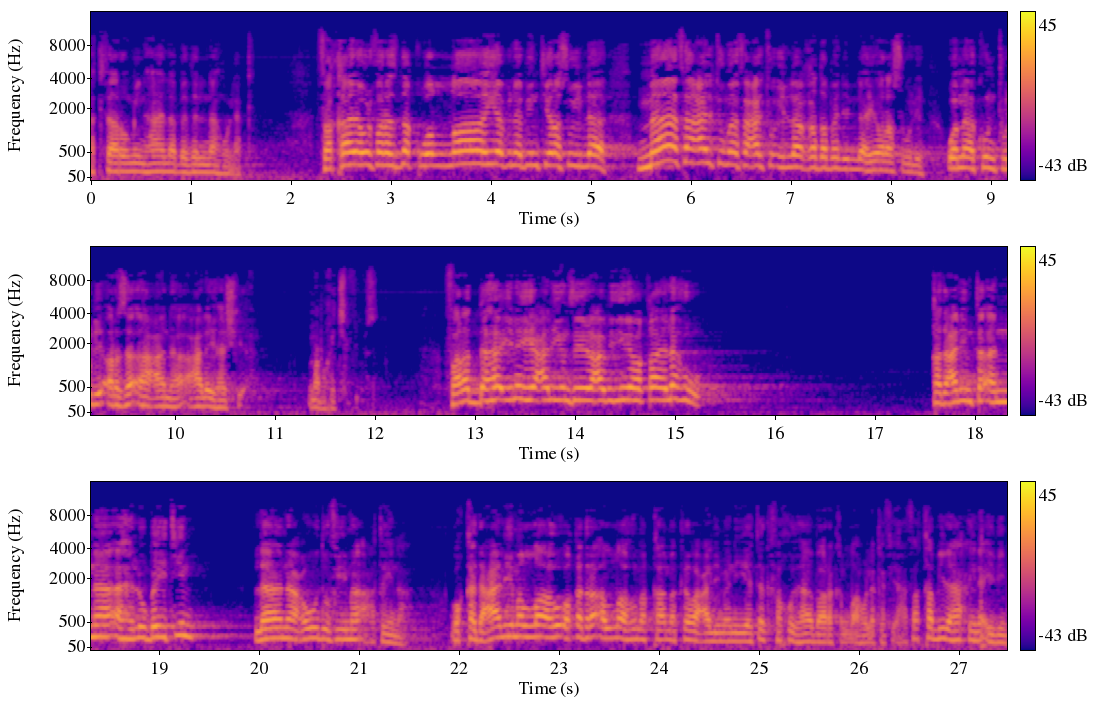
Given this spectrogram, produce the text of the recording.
أكثر منها لبذلناه لك. فقال له الفرزدق والله يا ابن بنت رسول الله ما فعلت ما فعلت إلا غضبا لله ورسوله وما كنت لأرزأ عنها عليها شيئا. ما بغيتش الفلوس فردها إليه علي زين العابدين وقال له قد علمت أن أهل بيت لا نعود فيما أعطينا. وقد علم الله وقد رأى الله مقامك وعلم نيتك فخذها بارك الله لك فيها. فقبلها حينئذ.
